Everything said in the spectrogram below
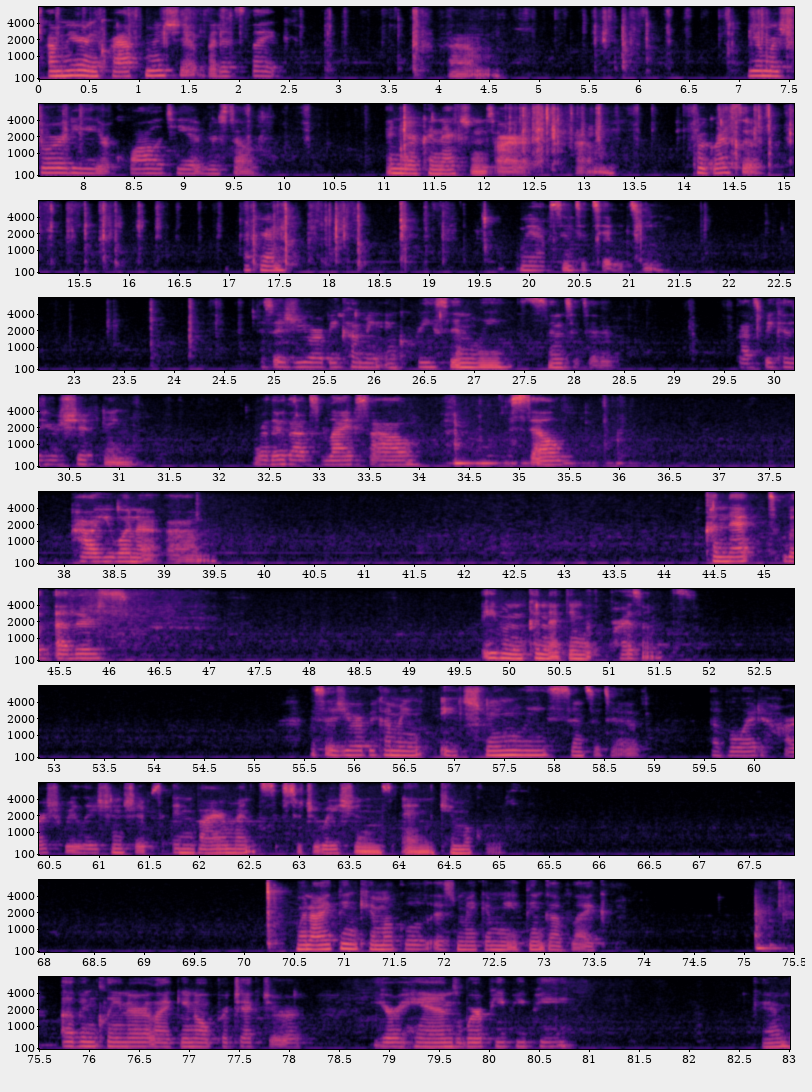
I'm hearing craftsmanship, but it's like um your maturity, your quality of yourself, and your connections are um, progressive. Okay. We have sensitivity. It says you are becoming increasingly sensitive. That's because you're shifting, whether that's lifestyle, self, how you want to um, connect with others even connecting with presence. It says you are becoming extremely sensitive. Avoid harsh relationships, environments, situations, and chemicals. When I think chemicals, it's making me think of like oven cleaner, like, you know, protect your your hands wear PPP. Okay.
